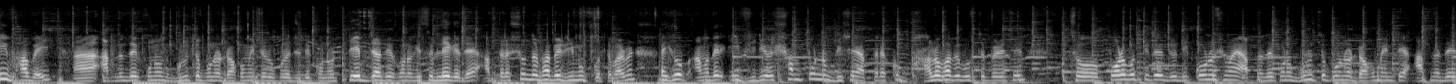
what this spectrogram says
এইভাবেই আপনাদের কোনো গুরুত্বপূর্ণ ডকুমেন্টের উপরে যদি কোনো টেপ জাতীয় কোনো কিছু লেগে যায়, আপনারা সুন্দরভাবে রিমুভ করতে পারবেন। আই হোপ আমাদের এই ভিডিওর সম্পূর্ণ বিষয়ে আপনারা খুব ভালোভাবে বুঝতে পেরেছেন। সো পরবর্তীতে যদি কোনো সময় আপনাদের কোনো গুরুত্বপূর্ণ ডকুমেন্টে আপনাদের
